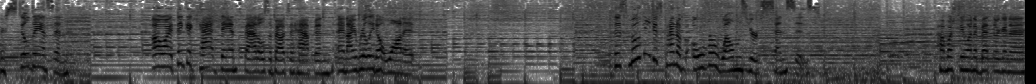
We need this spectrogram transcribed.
They're still dancing. Oh, I think a cat dance battle's about to happen, and I really don't want it. This movie just kind of overwhelms your senses. How much do you want to bet they're gonna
